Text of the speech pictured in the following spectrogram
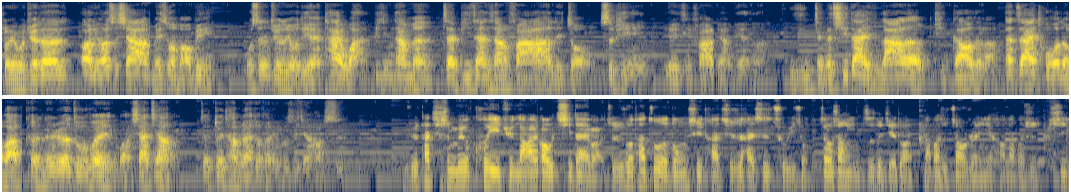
所以我觉得二零二四下没什么毛病。我甚至觉得有点太晚，毕竟他们在 B 站上发那种视频也已经发两年了，已经整个期待已经拉了挺高的了。那再拖的话，可能的热度会往下降，这对他们来说可能也不是一件好事。我觉得他其实没有刻意去拉高期待吧，只是说他做的东西，他其实还是处于一种招商引资的阶段，哪怕是招人也好，哪怕是吸引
